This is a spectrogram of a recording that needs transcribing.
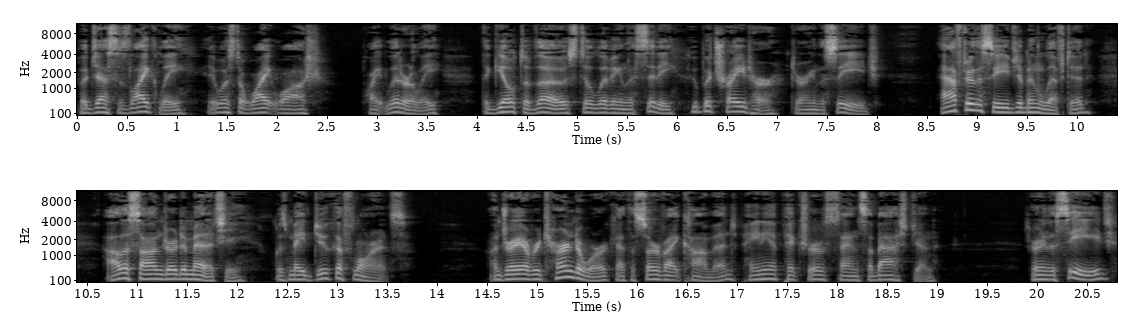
but just as likely it was to whitewash, quite literally, the guilt of those still living in the city who betrayed her during the siege. After the siege had been lifted, Alessandro de' Medici was made Duke of Florence. Andrea returned to work at the Servite convent, painting a picture of San Sebastian. During the siege,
